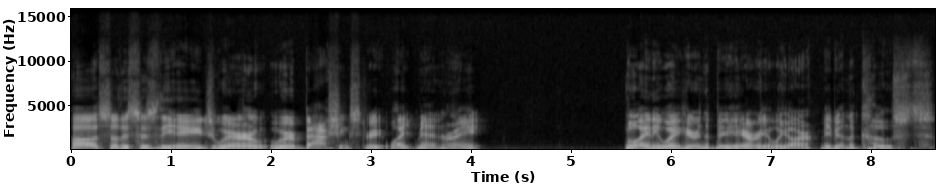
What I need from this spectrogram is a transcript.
Oh, so this is the age where we're bashing straight white men, right? Well, anyway, here in the Bay Area we are. Maybe on the coasts.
